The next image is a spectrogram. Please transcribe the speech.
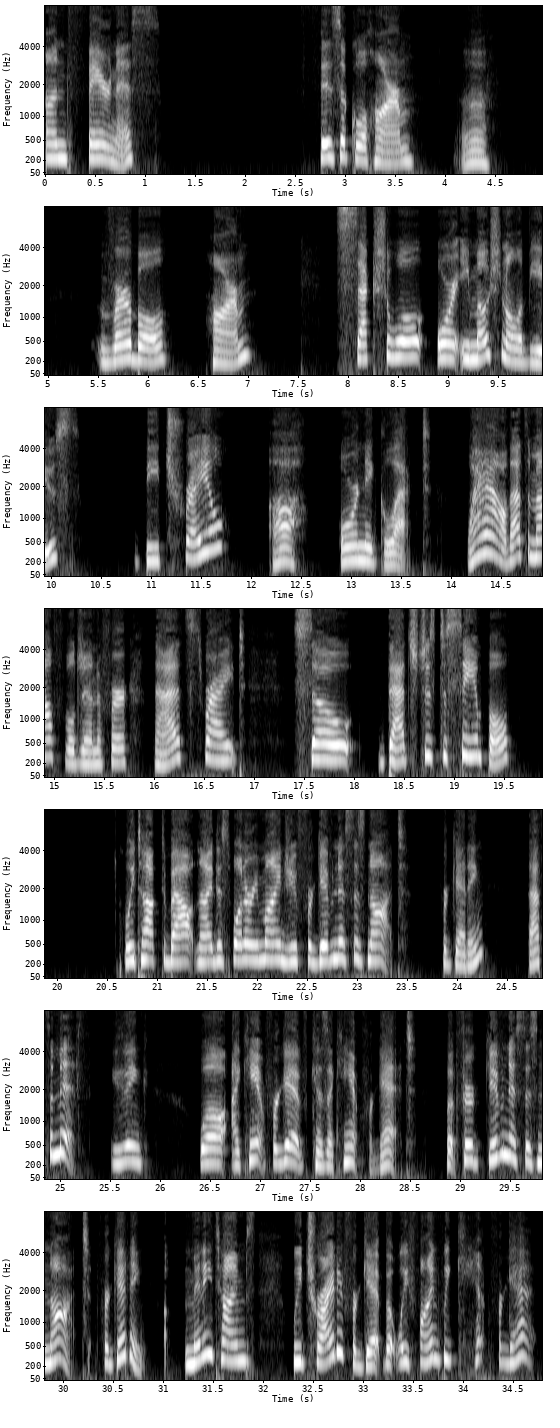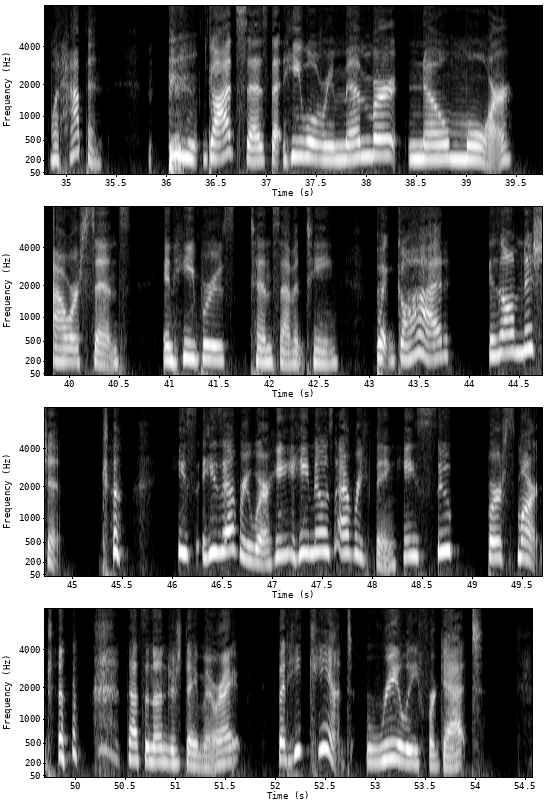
unfairness, physical harm, ugh, verbal harm, sexual or emotional abuse, betrayal, ah, or neglect. Wow, that's a mouthful, Jennifer. That's right. So that's just a sample we talked about, and I just want to remind you forgiveness is not forgetting. That's a myth. You think, well, I can't forgive because I can't forget. But forgiveness is not forgetting. Many times we try to forget, but we find we can't forget what happened. God says that he will remember no more our sins in Hebrews 10:17. But God is omniscient. he's he's everywhere. He he knows everything. He's super smart. That's an understatement, right? But he can't really forget.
